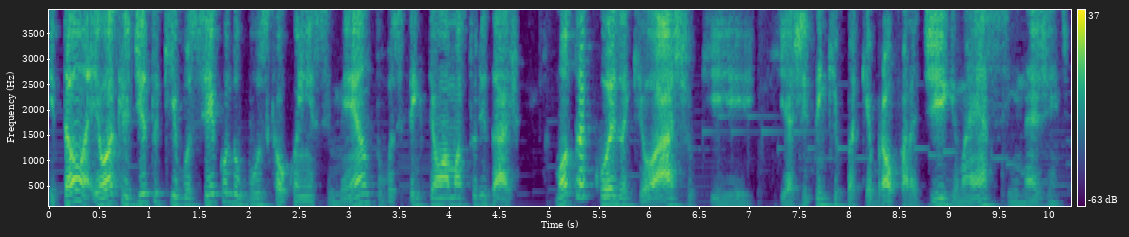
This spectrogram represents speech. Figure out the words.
Então, eu acredito que você, quando busca o conhecimento, você tem que ter uma maturidade. Uma outra coisa que eu acho que, que a gente tem que quebrar o paradigma é assim, né, gente?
